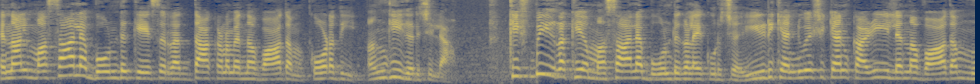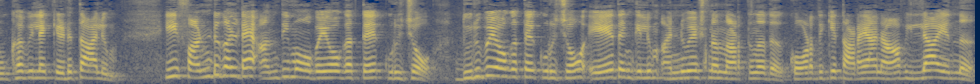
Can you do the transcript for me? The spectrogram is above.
എന്നാൽ മസാല ബോണ്ട് കേസ് റദ്ദാക്കണമെന്ന വാദം കോടതി അംഗീകരിച്ചില്ല. കിഫ്ബി ഇറക്കിയ മസാല ബോണ്ടുകളെക്കുറിച്ച് ഇഡിക്ക് അന്വേഷിക്കാൻ കഴിയില്ലെന്ന വാദം മുഖവിലക്കെടുത്താലും ഈ ഫണ്ടുകളുടെ അന്തിമ ഉപയോഗത്തെക്കുറിച്ചോ ദുരുപയോഗത്തെക്കുറിച്ചോ ഏതെങ്കിലും അന്വേഷണം നടത്തുന്നത് കോടതിക്ക് തടയാനാവില്ല എന്ന്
